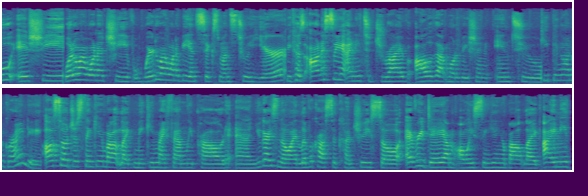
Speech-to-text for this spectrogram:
Who is she? What do I want to achieve? Where do I want to be in six months to a year? Because honestly, I need to drive all of that motivation into keeping on grinding. Also, just thinking about like making my family proud. And you guys know I live across the country, so every day I'm always thinking about like, I need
